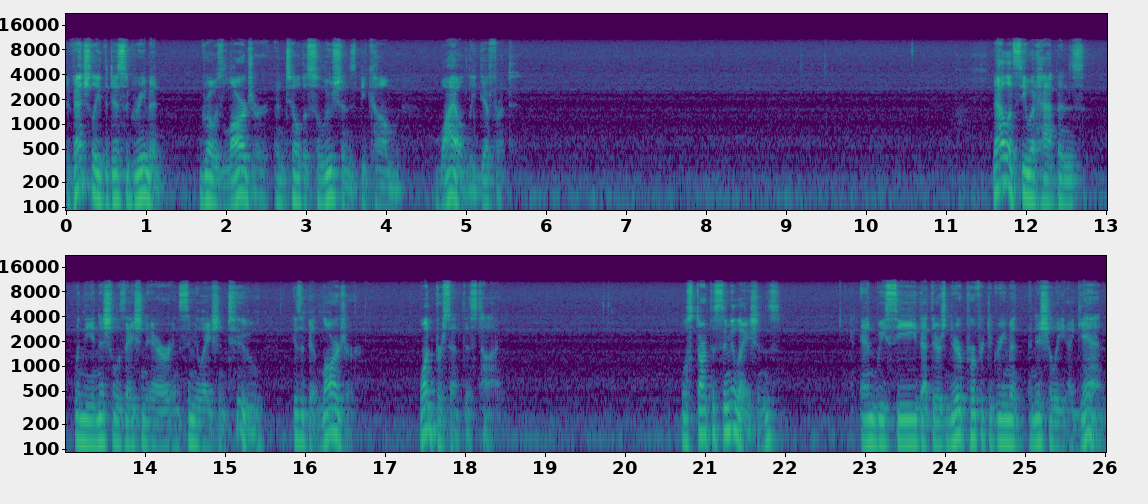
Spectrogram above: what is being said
Eventually, the disagreement grows larger until the solutions become wildly different. Now let's see what happens when the initialization error in simulation 2 is a bit larger, 1% this time. We'll start the simulations, and we see that there's near perfect agreement initially again,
